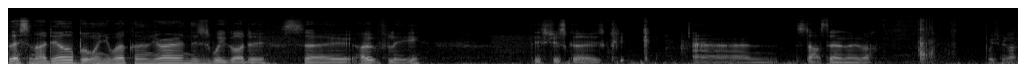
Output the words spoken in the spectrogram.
less than ideal, but when you're working on your own, this is what you got to do. So hopefully this just goes click and starts turning over. Wish me luck.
